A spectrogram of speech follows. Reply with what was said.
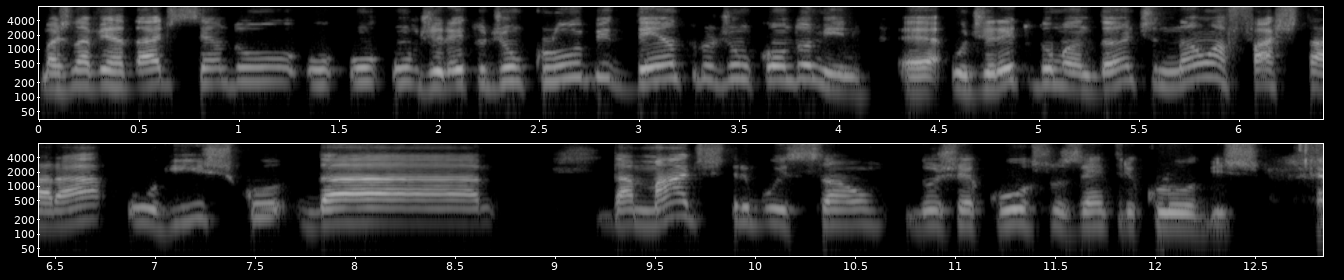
mas, na verdade, sendo um direito de um clube dentro de um condomínio. É, o direito do mandante não afastará o risco da da má distribuição dos recursos entre clubes. É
